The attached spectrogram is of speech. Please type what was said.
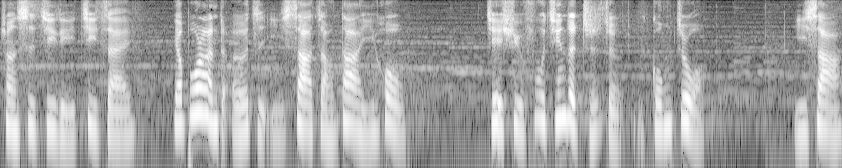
创世纪里记载，亚伯兰的儿子以撒长大以后，接续父亲的职责与工作。以撒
